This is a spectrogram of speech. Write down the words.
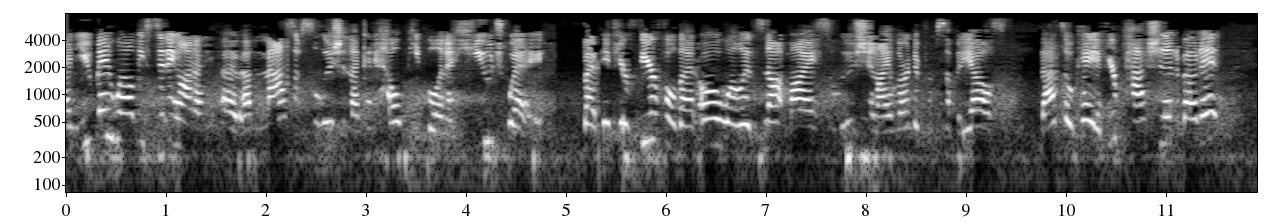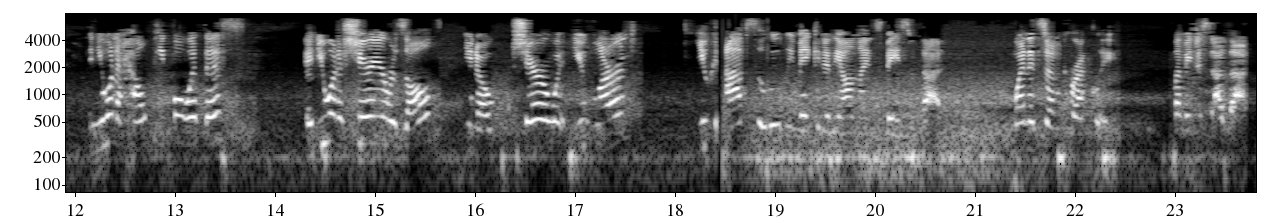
And you may well be sitting on a, a, a massive solution that can help people in a huge way. But if you're fearful that, oh, well, it's not my solution, I learned it from somebody else, that's okay. If you're passionate about it and you want to help people with this and you want to share your results, you know, share what you've learned, you can absolutely make it in the online space with that when it's done correctly. Let me just add that.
